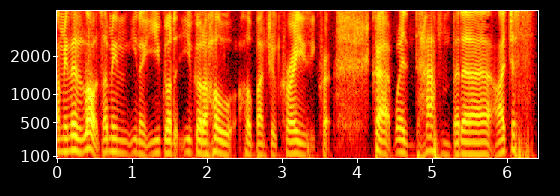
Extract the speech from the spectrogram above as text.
I mean, there's lots. I mean, you know, you've got you've got a whole whole bunch of crazy crap, crap waiting to happen. But uh, I just,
